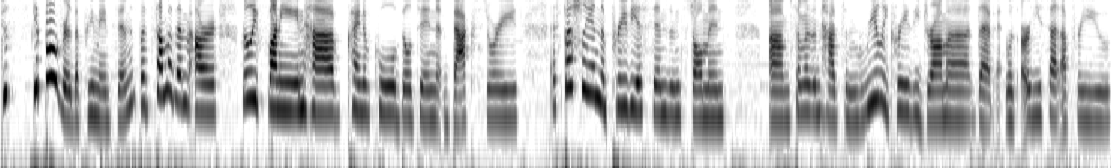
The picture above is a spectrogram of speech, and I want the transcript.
just skip over the pre-made sims, but some of them are really funny and have kind of cool built-in backstories, especially in the previous Sims installments. Um, some of them had some really crazy drama that was already set up for you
